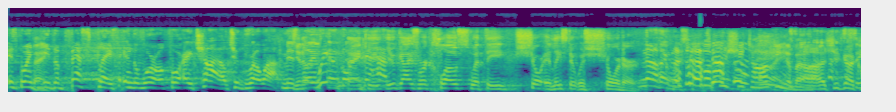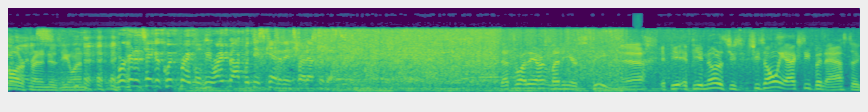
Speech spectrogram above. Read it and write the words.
is going Thank- to be the best place in the world for a child to grow up. Ms. You know, we are going thank to you. have You guys were close with the short. At least it was shorter. No, they What the fuck was she talking about? Uh, she's going to C call her friend in New Zealand. We're going to take a quick break. We'll be right back with these candidates right after this. That's why they aren't letting her speak. Yeah. If you if you notice, she's she's only actually been asked a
